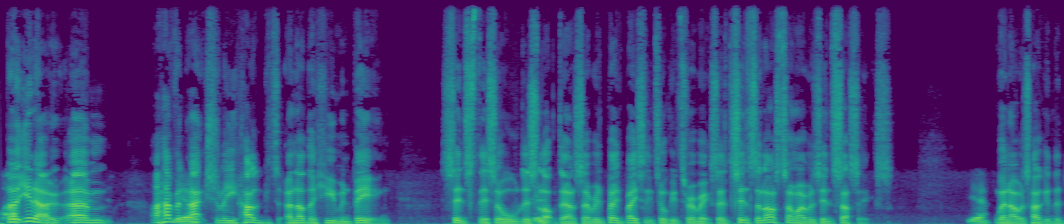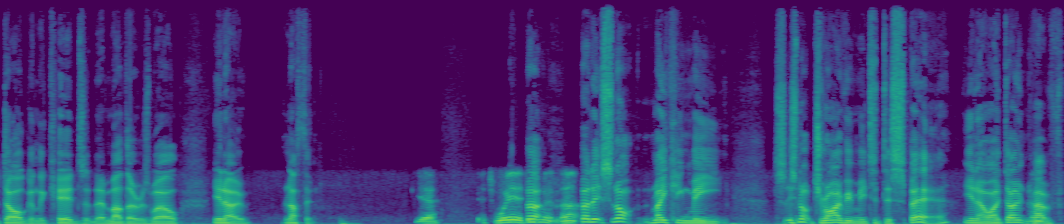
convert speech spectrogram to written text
but you know, um, I haven't yeah. actually hugged another human being since this all this yeah. lockdown. So we're basically talking three weeks. So since the last time I was in Sussex, yeah. When I was hugging the dog and the kids and their mother as well, you know, nothing. Yeah. It's weird, but, isn't it? That. But it's not making me. It's not driving me to despair. You know, I don't no. have.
